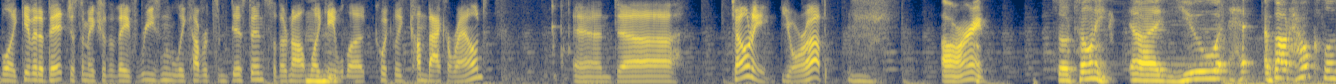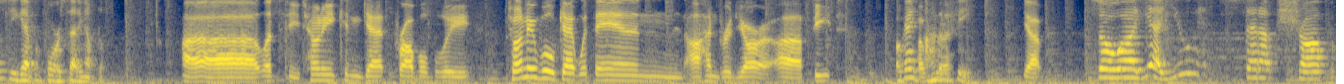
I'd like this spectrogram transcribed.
like give it a bit just to make sure that they've reasonably covered some distance, so they're not like Mhm. able to quickly come back around. And uh, Tony, you're up. All right. so tony uh you he- about how close do you get before setting up the Uh, let's see. Tony can get probably. Tony will get within a hundred yard uh, feet. Okay Of 100 the- feet Yep. So uh, yeah, you set up shop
